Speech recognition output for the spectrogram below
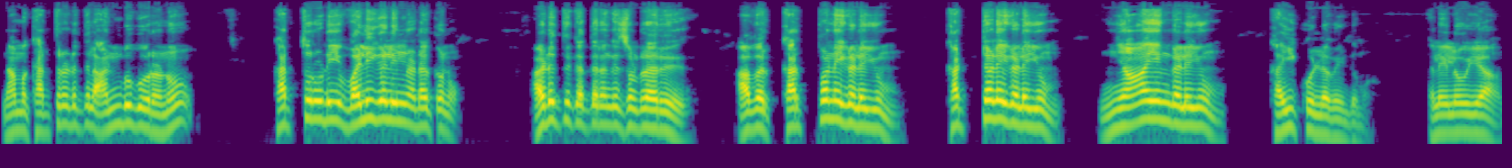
நாம் கர்த்தரிடத்தில் அன்பு கூறணும். கர்த்தருடைய வழிகளில் நடக்கணும். அடுத்து கத்தரங்க சொல்றாரு அவர் கற்பனைகளையும் கட்டளைகளையும் நியாயங்களையும் கை கொள்ள வேண்டுமா? அலையிலோயா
